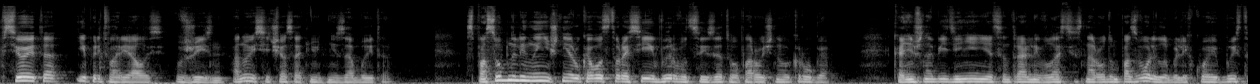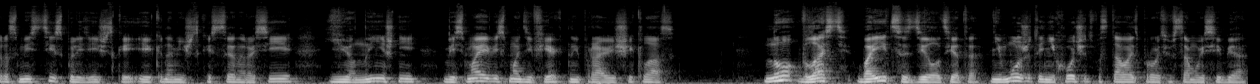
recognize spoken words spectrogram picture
Все это и притворялось в жизнь. Оно и сейчас отнюдь не забыто. Способно ли нынешнее руководство России вырваться из этого порочного круга? Конечно, объединение центральной власти с народом позволило бы легко и быстро смести с политической и экономической сцены России ее нынешний, весьма и весьма дефектный правящий класс. Но власть боится сделать это, не может и не хочет восставать против самой себя,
